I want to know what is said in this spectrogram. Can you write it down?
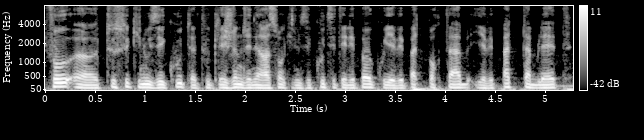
Il faut euh, tous ceux qui nous écoutent, là, toutes les jeunes générations qui nous écoutent, c'était l'époque où il n'y avait pas de portable, il n'y avait pas de tablette.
